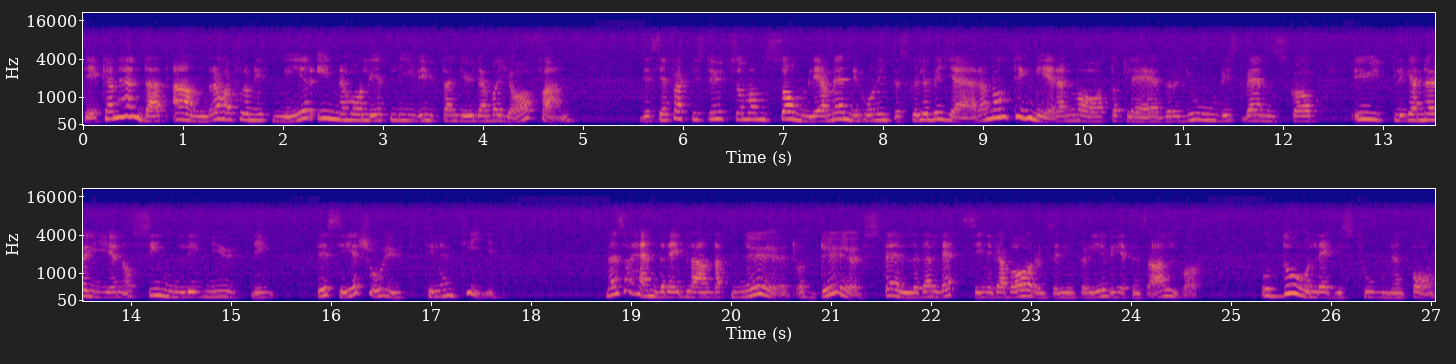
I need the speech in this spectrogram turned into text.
Det kan hända att andra har funnit mer innehåll i ett liv utan Gud än vad jag fann. Det ser faktiskt ut som om somliga människor inte skulle begära någonting mer än mat och kläder och jordisk vänskap, ytliga nöjen och sinnlig njutning. Det ser så ut till en tid. Men så händer det ibland att nöd och död ställer den lättsinniga varelsen inför evighetens allvar. Och då läggs tonen om.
